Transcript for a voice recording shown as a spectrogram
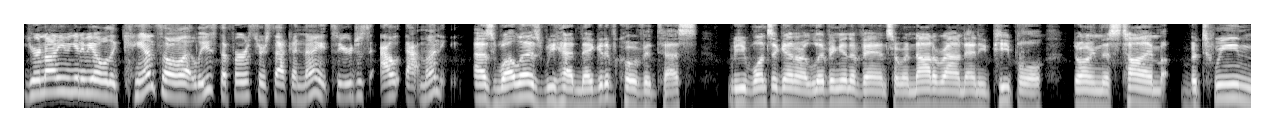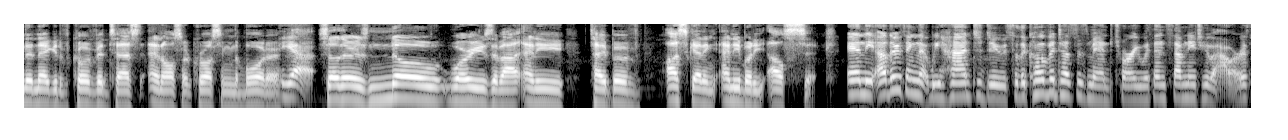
you're not even going to be able to cancel at least the first or second night. So you're just out that money. As well as we had negative COVID tests. We once again are living in a van, so we're not around any people during this time between the negative COVID test and also crossing the border. Yeah. So there is no worries about any type of us getting anybody else sick. And the other thing that we had to do so the COVID test is mandatory within 72 hours.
